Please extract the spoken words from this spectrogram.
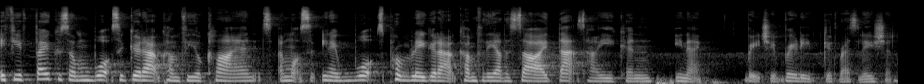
if you focus on what's a good outcome for your client and what's, you know, what's probably a good outcome for the other side, that's how you can, you know, reach a really good resolution.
